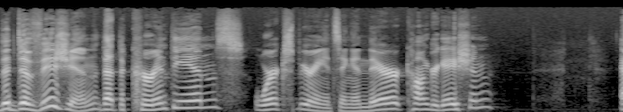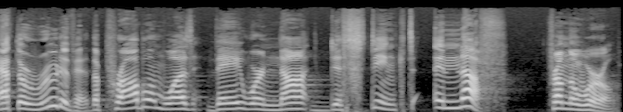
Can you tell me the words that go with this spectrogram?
The division that the Corinthians were experiencing in their congregation, at the root of it, the problem was they were not distinct enough from the world.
